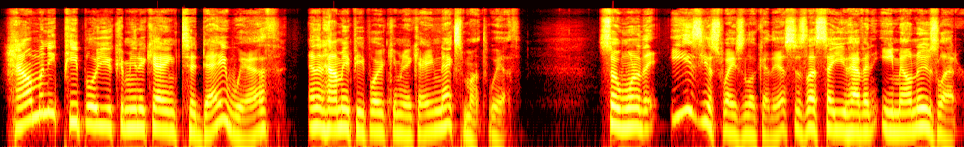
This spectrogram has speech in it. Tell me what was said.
How many people are you communicating today with, and then how many people are you communicating next month with? So, one of the easiest ways to look at this is let's say you have an email newsletter.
